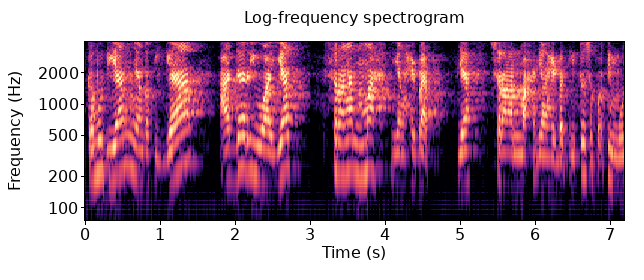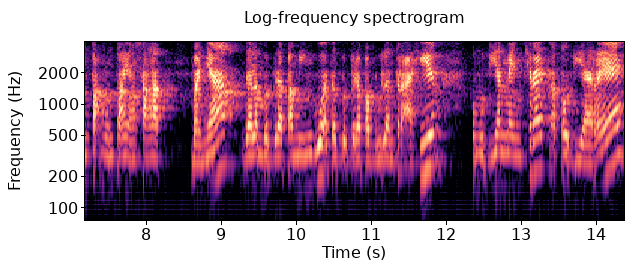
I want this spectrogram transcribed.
Kemudian yang ketiga, ada riwayat serangan mah yang hebat, ya. Serangan mah yang hebat itu seperti muntah-muntah yang sangat banyak dalam beberapa minggu atau beberapa bulan terakhir kemudian mencret atau diare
